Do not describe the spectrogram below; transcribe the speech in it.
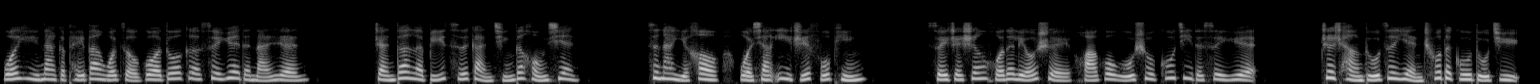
我与那个陪伴我走过多个岁月的男人，斩断了彼此感情的红线。自那以后，我像一直浮萍，随着生活的流水划过无数孤寂的岁月。这场独自演出的孤独剧，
